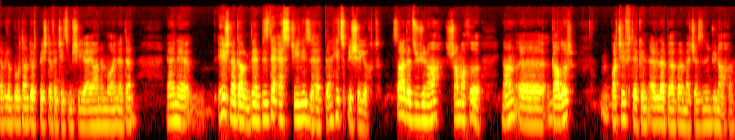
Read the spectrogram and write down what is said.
nə bilim buradan 4-5 dəfə keçmişik əyani müayinədən. Yəni heç nə qalmır. Yəni bizdə əskilik cəhətdən heç bir şey yoxdur. Sadəcə günah Şamaxı ilə e, qalır. Bakı İFTEK-in Əlillər Bərpa Mərkəzinin günahı.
